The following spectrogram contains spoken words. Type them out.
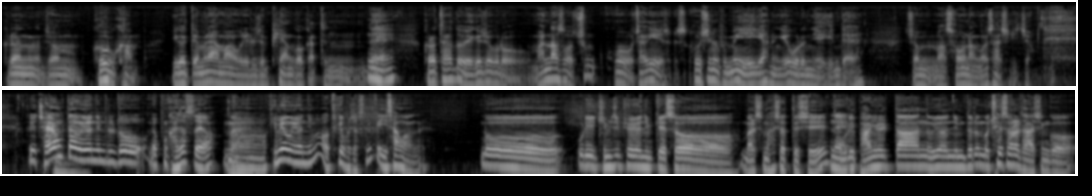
그런 좀 거북함 이것 때문에 아마 우리를 좀 피한 것 같은데 네. 그렇더라도 외교적으로 만나서 충, 그 자기 소신을 분명히 얘기하는 게 옳은 얘기인데 좀 막 서운한 건 사실이죠. 그 자유한국당 의원님들도 몇 분 가셨어요. 네. 어, 김영 의원님은 어떻게 보셨습니까? 이 상황을. 뭐 우리 김진표 의원님께서 말씀하셨듯이 네. 우리 방일단 의원님들은 뭐 최선을 다하신 것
